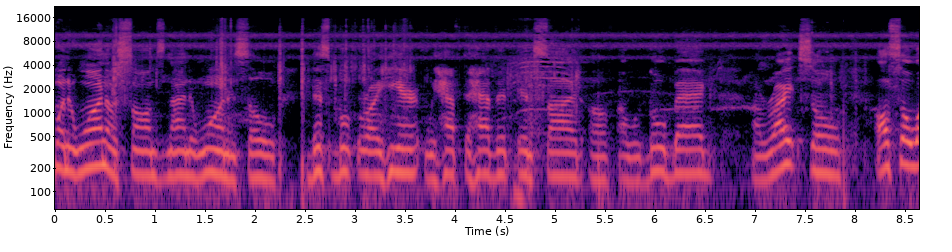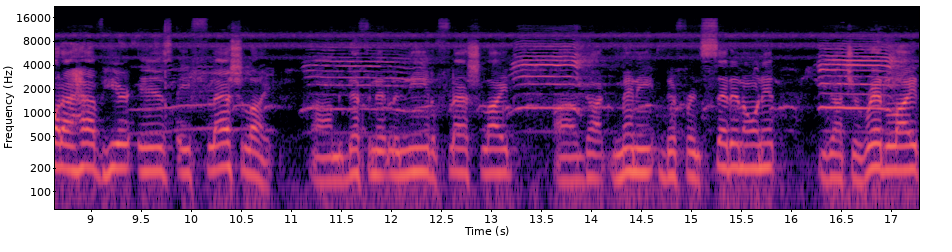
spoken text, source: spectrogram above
21 or Psalms 91. And so this book right here we have to have it inside of our go bag. All right so also what i have here is a flashlight. Um, you definitely need a flashlight. Uh, got many different setting on it. You got your red light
